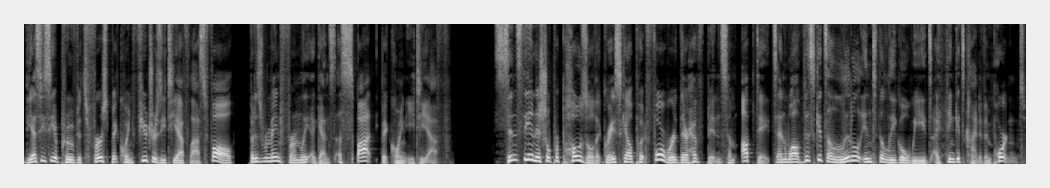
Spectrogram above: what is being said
the SEC approved its first Bitcoin futures ETF last fall, but has remained firmly against a spot Bitcoin ETF. Since the initial proposal that Grayscale put forward, there have been some updates, and while this gets a little into the legal weeds, I think it's kind of important.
